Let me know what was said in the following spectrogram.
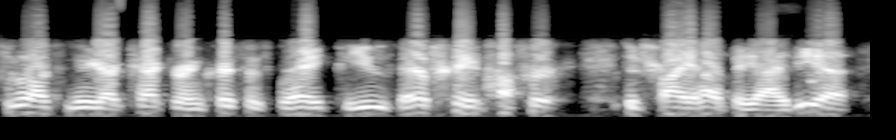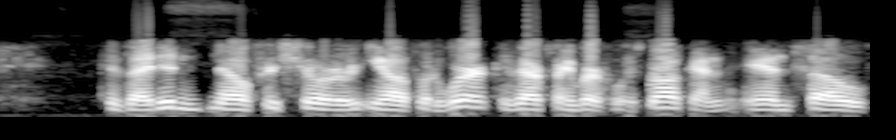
flew out to New York Tech during Christmas break to use their frame buffer to try out the idea because I didn't know for sure you know if it would work because our frame buffer was broken, and so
